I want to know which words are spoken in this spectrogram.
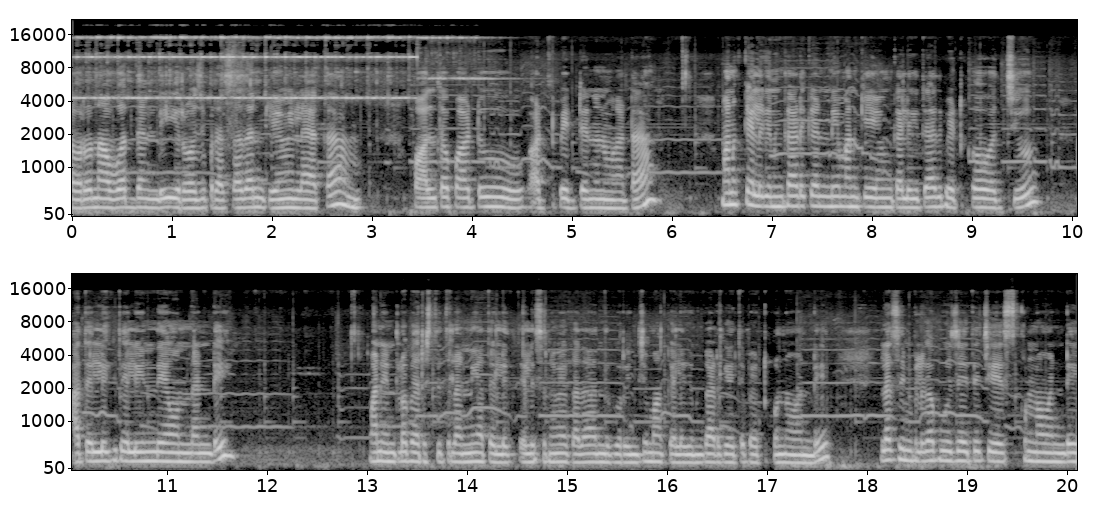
ఎవరు నవ్వద్దండి. ఈరోజు ప్రసాదానికి ఏమీ లేక పాలతో పాటు అట్టు పెట్టాను అనమాట మనకు కలిగిన కాడికండి మనకి ఏం కలిగితే అది పెట్టుకోవచ్చు. ఆ తల్లికి తెలియంది ఏముందండి మన ఇంట్లో పరిస్థితులన్నీ ఆ తల్లికి తెలిసినవే కదా అందు గురించి మాకు కలిగిన కాడికి అయితే పెట్టుకున్నామండి. ఇలా సింపుల్గా పూజ అయితే చేసుకున్నామండి.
